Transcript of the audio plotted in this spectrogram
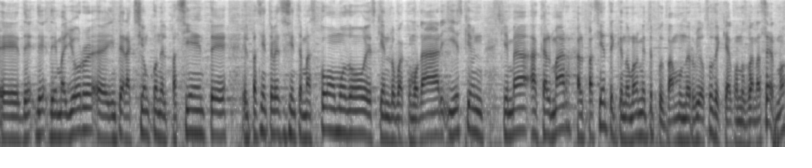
eh, de, mayor eh, interacción con el paciente. El paciente a veces se siente más cómodo, es quien lo va a acomodar y es quien, quien va a calmar al paciente, que normalmente pues vamos nerviosos de que algo nos van a hacer, ¿no?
